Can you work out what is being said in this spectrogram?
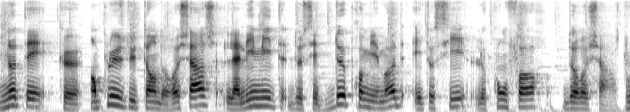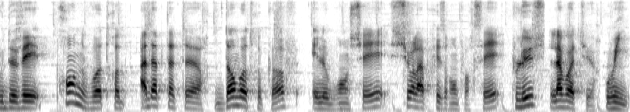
Notez que en plus du temps de recharge, la limite de ces deux premiers modes est aussi le confort de recharge. Vous devez prendre votre adaptateur dans votre coffre et le brancher sur la prise renforcée plus la voiture. Oui,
